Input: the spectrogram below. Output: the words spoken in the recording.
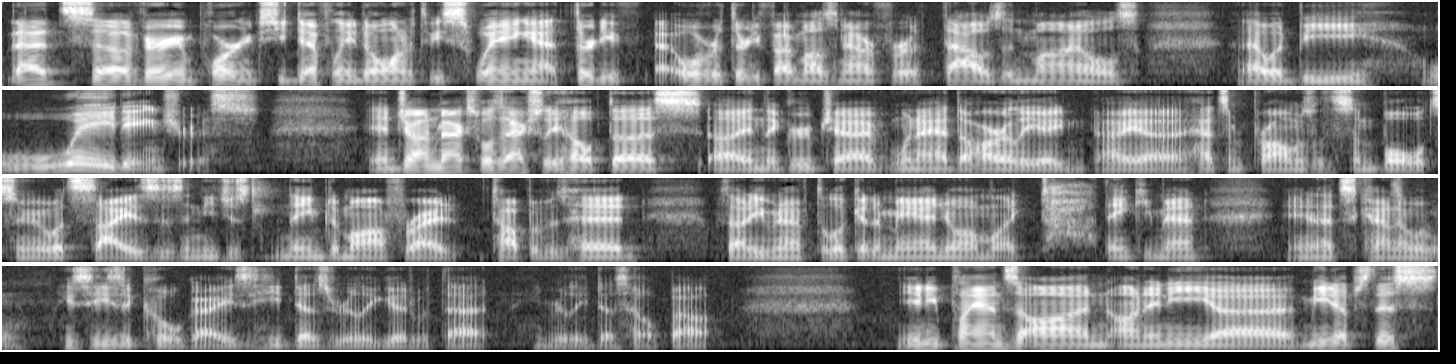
that's uh, very important because you definitely don't want it to be swaying at thirty over thirty five miles an hour for a thousand miles. That would be way dangerous. And John Maxwell's actually helped us uh, in the group chat when I had the Harley. I, I uh, had some problems with some bolts and what sizes, and he just named them off right top of his head without even have to look at a manual. I'm like, "Ah, thank you, man. And that's kind of cool. he's he's a cool guy. He's, he does really good with that. He really does help out. Any plans on on any uh, meetups this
